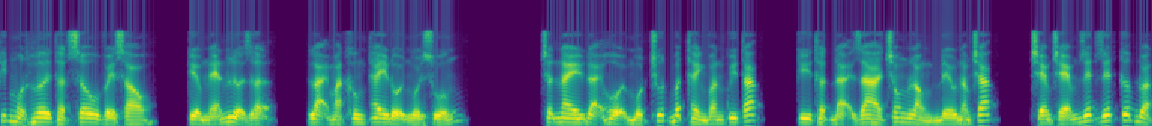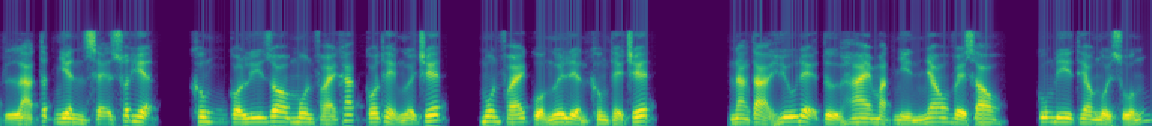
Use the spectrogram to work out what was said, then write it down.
hít một hơi thật sâu về sau, kiềm nén lửa giận, lại mặt không thay đổi ngồi xuống. Trận này đại hội một chút bất thành văn quy tắc, kỳ thật đại gia trong lòng đều nắm chắc, chém chém giết giết cướp đoạt là tất nhiên sẽ xuất hiện, không có lý do môn phái khác có thể người chết, môn phái của ngươi liền không thể chết. Nàng tả hữu đệ tử hai mặt nhìn nhau về sau, cũng đi theo ngồi xuống.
